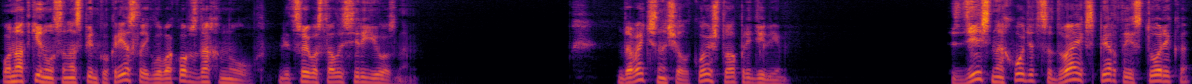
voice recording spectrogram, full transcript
Он откинулся на спинку кресла и глубоко вздохнул. Лицо его стало серьезным. Давайте сначала кое-что определим. Здесь находятся два эксперта-историка,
